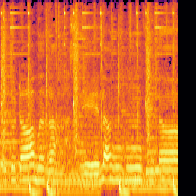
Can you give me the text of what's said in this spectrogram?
නොදොඩාම රහසේ ලංවෙලා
